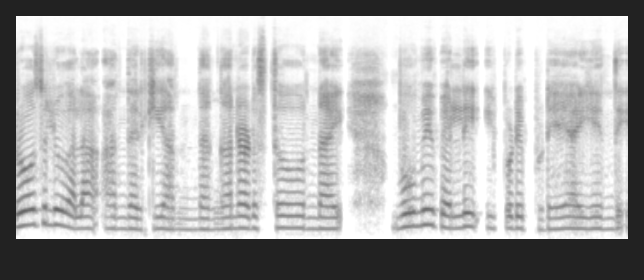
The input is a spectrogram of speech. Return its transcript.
రోజులు అలా అందరికీ అందంగా నడుస్తూ ఉన్నాయి. భూమి పెళ్ళి ఇప్పుడిప్పుడే అయ్యింది.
